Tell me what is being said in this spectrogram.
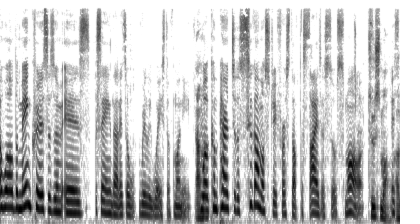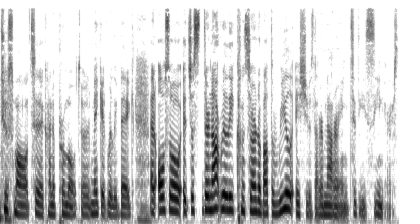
Well, the main criticism is saying that it's a really waste of money. Uh-huh. Well, compared to the Sugamo Street, first off, the size is so small. Too small. It's okay. too small to kind of promote or make it really big. Mm. And also, it's just, they're not really concerned about the real issues that are mattering to these seniors,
